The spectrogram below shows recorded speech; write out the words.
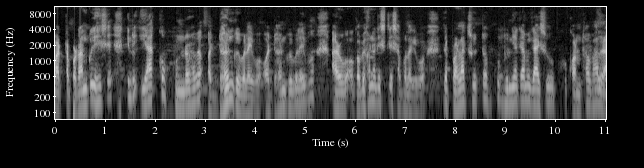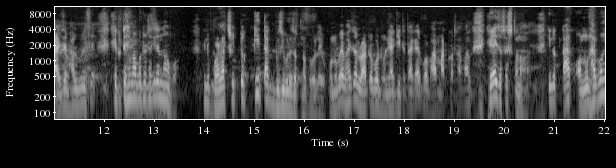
বাৰ্তা প্ৰদান কৰি আহিছে। কিন্তু ইয়াক খুব সুন্দৰভাৱে অধ্যয়ন কৰিব লাগিব অধ্যয়ন কৰিব লাগিব আৰু গৱেষণা দৃষ্টিয়ে চাব লাগিব যে প্ৰহ্লাদ চৰিত্ৰ খুব ধুনীয়াকৈ আমি গাইছোঁ কণ্ঠ ভাল ৰাইজে ভাল বুলিছে সেইটোতে সীমাবদ্ধ থাকিলে নহ'ব। কিন্তু প্ৰহ্লাদ চৰিত্ৰ কি তাক বুজিবলৈ যত্ন কৰিব লাগিব? কোনোবাই ভাবে যে ল'ৰাটোৱে বৰ ধুনীয়া গীত এটা গায় বৰ ভাল মাত কথা ভাল সেয়াই যথেষ্ট নহয়। কিন্তু তাক অনুধাৱন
